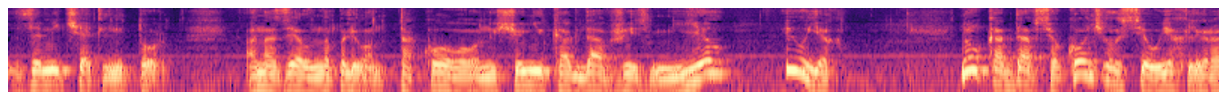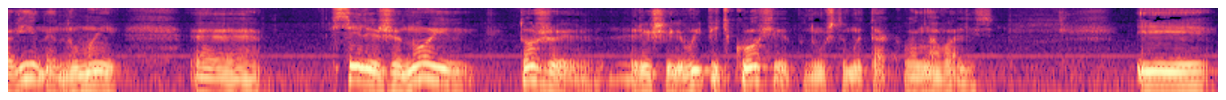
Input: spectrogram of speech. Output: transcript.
замечательный торт она сделала Наполеон, такого он еще никогда в жизни не ел, и уехал. Ну, когда все кончилось, все уехали раввины, но мы э, сели с женой, тоже решили выпить кофе, потому что мы так волновались. И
